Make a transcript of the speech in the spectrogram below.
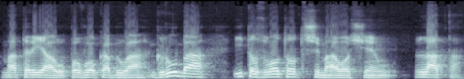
materiału. Powłoka była gruba i to złoto trzymało się lata.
